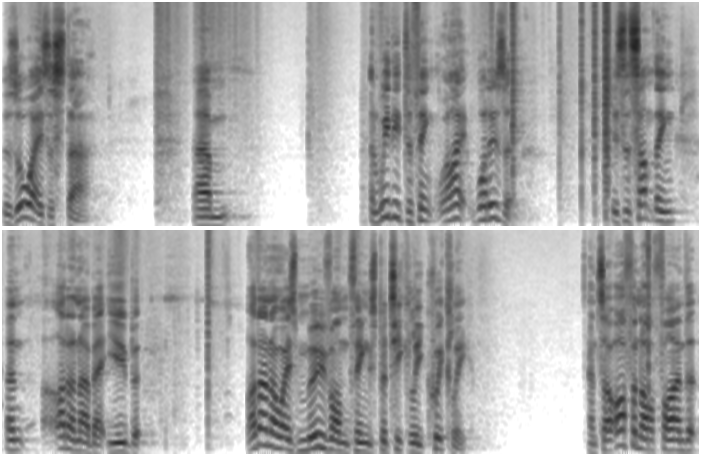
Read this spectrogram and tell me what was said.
There's always a start. Um, and we need to think, right, what is it? Is there something, and I don't know about you, but I don't always move on things particularly quickly. And so often I'll find that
